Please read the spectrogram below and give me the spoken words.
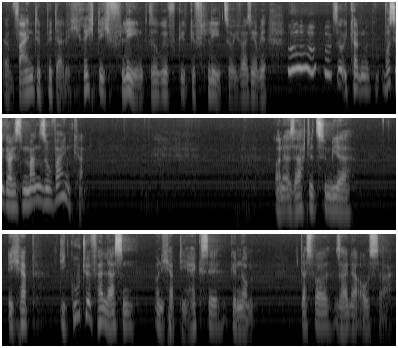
Er weinte bitterlich, richtig flehend, so gefleht. So, ich weiß nicht, ob ihr. So, ich kann, wusste gar nicht, dass ein Mann so weinen kann. Und er sagte zu mir: Ich habe die Gute verlassen und ich habe die Hexe genommen. Das war seine Aussage.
